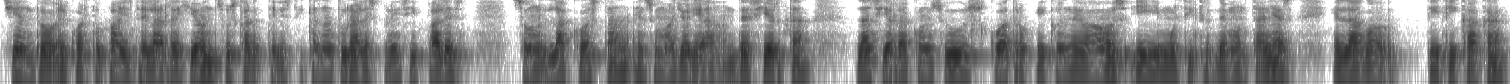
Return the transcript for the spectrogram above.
siendo el cuarto país de la región. Sus características naturales principales son la costa, en su mayoría desierta, la sierra con sus cuatro picos nevados y multitud de montañas, el lago Titicaca,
